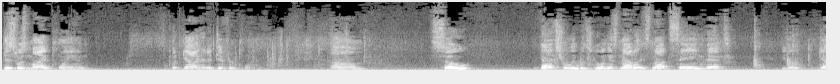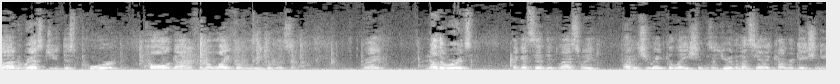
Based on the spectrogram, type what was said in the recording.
This was my plan but god had a different plan. Um, so that's really what's going. It's not. It's not saying that, you know, God rescued this poor Paul guy from a life of legalism, right? In other words, like I said last week, haven't you read Galatians? Or You're in the Messianic congregation. You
